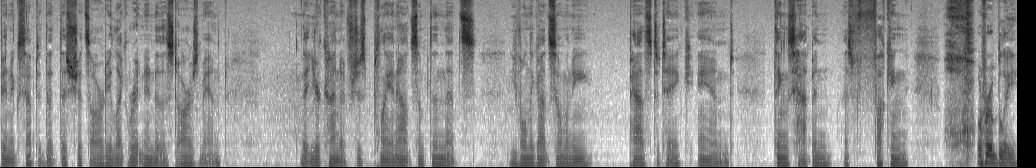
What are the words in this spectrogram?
been accepted that this shit's already like written into the stars, man. That you're kind of just playing out something that's you've only got so many paths to take and things happen as fucking horribly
